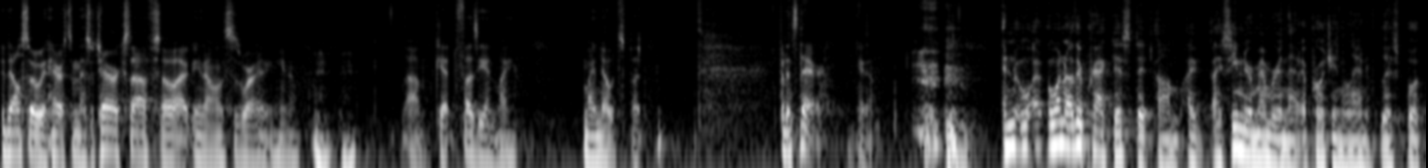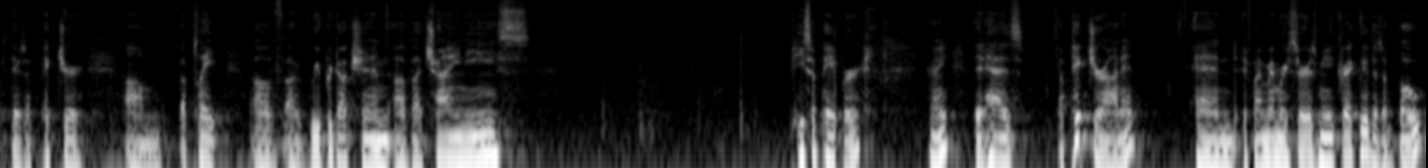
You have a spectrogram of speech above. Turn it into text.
it also inherits some esoteric stuff. So I, you know, this is where I you know um, get fuzzy in my my notes, but but it's there. You know. And w- one other practice that um, I, I seem to remember in that Approaching the Land of Bliss book, there's a picture, um, a plate of a reproduction of a Chinese piece of paper, right, that has a picture on it. And if my memory serves me correctly, there's a boat,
